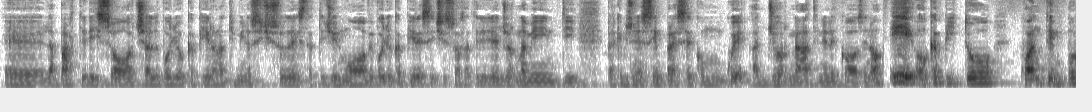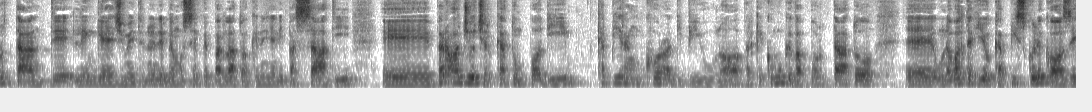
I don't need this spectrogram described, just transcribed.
eh, la parte dei social, voglio capire un attimino se ci sono delle strategie nuove, voglio capire se ci sono stati degli aggiornamenti perché bisogna sempre essere comunque aggiornati nelle cose, no? E ho capito quanto è importante l'engagement, noi ne abbiamo sempre parlato anche negli anni passati, eh, però oggi ho cercato un po' di capire ancora di più più, no? Perché comunque va portato, eh, una volta che io capisco le cose,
